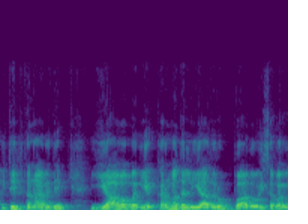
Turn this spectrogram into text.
ವಿಚಲಿತನಾಗದೆ ಯಾವ ಬಗೆಯ ಕರ್ಮದಲ್ಲಿಯಾದರೂ ಭಾಗವಹಿಸಬಲ್ಲ.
